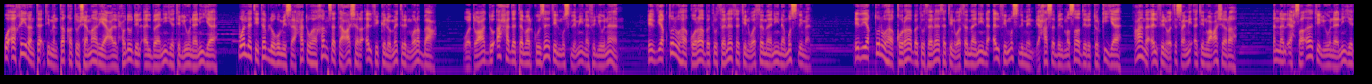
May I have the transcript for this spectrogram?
وأخيرا تأتي منطقة شماريا على الحدود الألبانية اليونانية والتي تبلغ مساحتها 15 ألف كيلومتر مربع وتعد أحد تمركزات المسلمين في اليونان إذ يقطنها قرابة 83 مسلما. إذ يقطنها قرابة 83 ألف مسلم بحسب المصادر التركية عام 1910 أن الإحصاءات اليونانية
